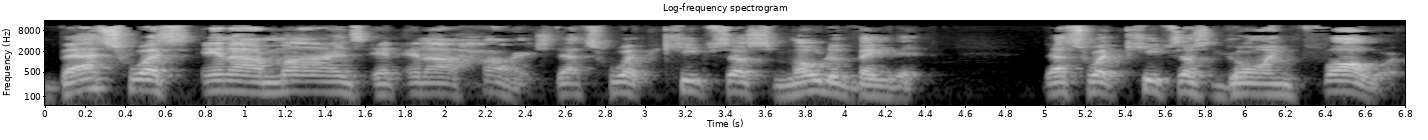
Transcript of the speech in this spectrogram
That's what's in our minds and in our hearts. That's what keeps us motivated. That's what keeps us going forward.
